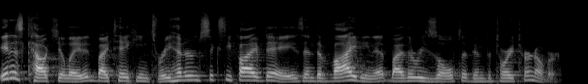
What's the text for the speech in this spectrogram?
It is calculated by taking 365 days and dividing it by the result of inventory turnover.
